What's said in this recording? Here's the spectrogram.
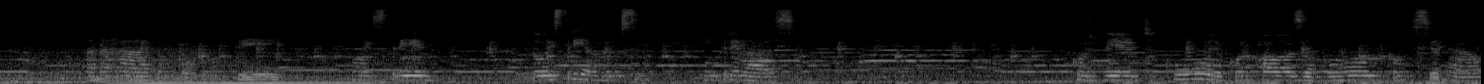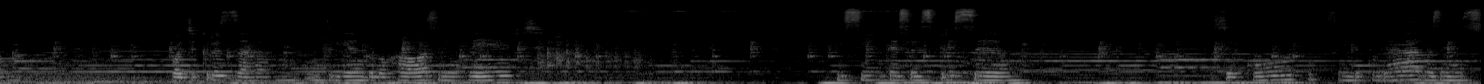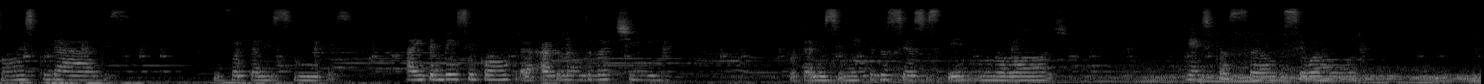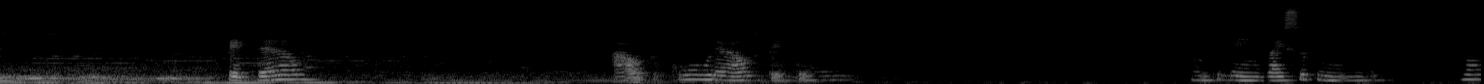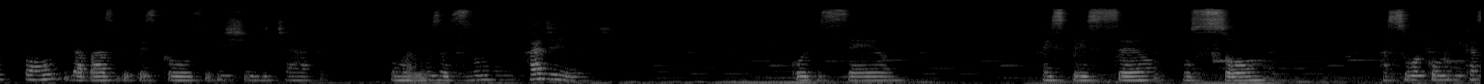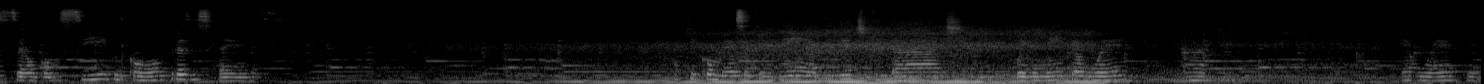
Anahata, um ponto no peito, uma estrela, dois triângulos se entrelaçam. Cor verde, cura, cor rosa, amor incondicional. Pode cruzar um triângulo rosa e um verde e sinta essa expressão. O seu corpo sendo curado, as emoções curadas e fortalecidas. Aí também se encontra a glândula timo, fortalecimento do seu sistema imunológico e a expansão do seu amor. Perdão, autocura, auto-perdão. Muito bem, vai subindo no ponto da base do pescoço, Vishuddhi Chakra, uma luz azul radiante, cor do céu, a expressão, o som, a sua comunicação consigo e com outras esferas. Aqui começa também a criatividade, o elemento é o é aqui é o éter,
